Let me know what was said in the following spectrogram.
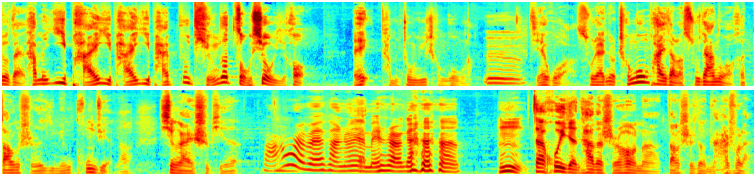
就在他们一排一排一排不停的走秀以后，哎，他们终于成功了。嗯，结果苏联就成功拍下了苏加诺和当时一名空姐的性爱视频。玩玩呗，反正也没事儿干。嗯，在会见他的时候呢，当时就拿出来，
